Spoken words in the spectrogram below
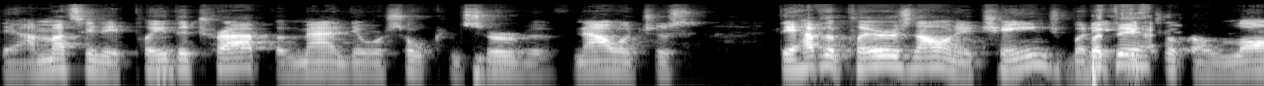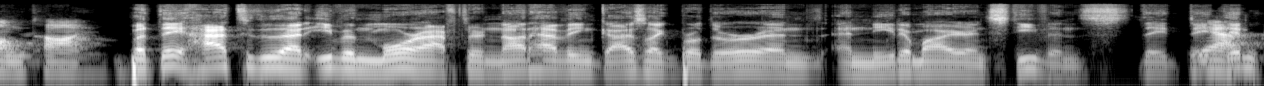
They, I'm not saying they played the trap, but man, they were so conservative. Now it just they have the players now and it changed, but, but it, they, it, took a long time. But they had to do that even more after not having guys like Brodeur and and Niedermayer and Stevens. They they yeah, didn't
